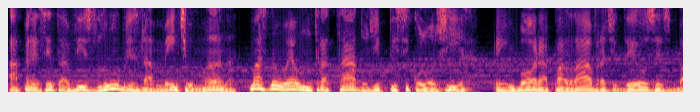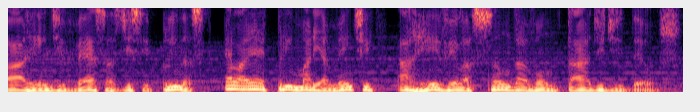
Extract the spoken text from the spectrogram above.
Apresenta vislumbres da mente humana, mas não é um tratado de psicologia. Embora a palavra de Deus esbarre em diversas disciplinas, ela é primariamente a revelação da vontade de Deus.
